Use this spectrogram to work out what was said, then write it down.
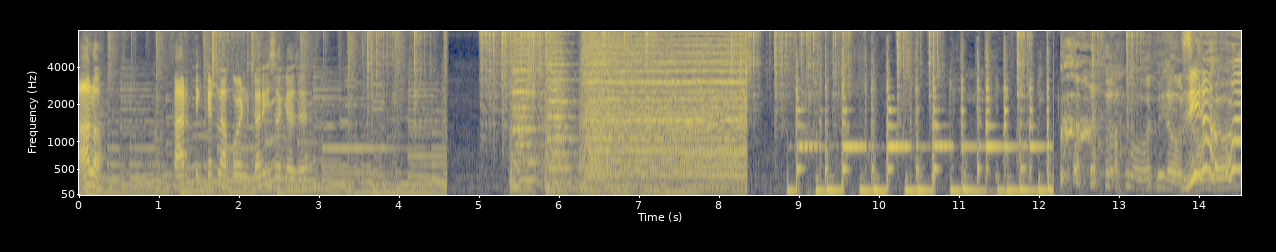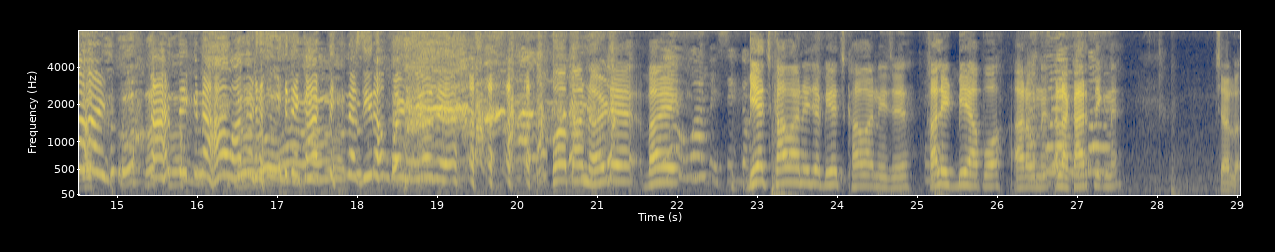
હાલો. કાર્તિક કેટલા પોઈન્ટ કરી શકે છે? ઝીરો પોઈન્ટ કાર્તિક ના હા વાદળ કાર્તિક ના ઝીરો પોઈન્ટ થયો છે. પપ્પાને હરડે ભાઈ બે જ ખાવાની છે બે જ ખાવાની છે. ખાલી બે આપો આરવને અલા કાર્તિકને. ચાલો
